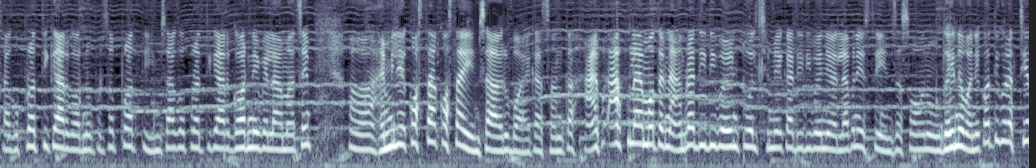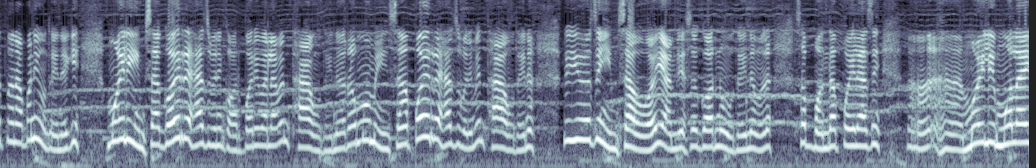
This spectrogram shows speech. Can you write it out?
हिंसाको प्रतिकार गर्नुपर्छ। प्रति हिंसाको प्रतिकार गर्ने बेलामा चाहिँ हामीले कस्ता कस्ता हिंसाहरू भएका छन् त? आफूलाई मात्रै हाम्रा दिदीबहिनी टोल छिमेका दिदीबहिनीहरूलाई पनि यस्तो हिंसा सहनु हुँदैन भने कति कुरा चेतना पनि हुँदैन कि? मैले हिंसा गरिरहेको छु भने घर परिवारलाई पनि थाहा हुँदैन र म हिंसामा परिरहेको छु भने पनि थाहा हुँदैन। र यो चाहिँ हिंसा हो है हामीले यसो गर्नु हुँदैन भनेर। सबभन्दा पहिला चाहिँ मैले मलाई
